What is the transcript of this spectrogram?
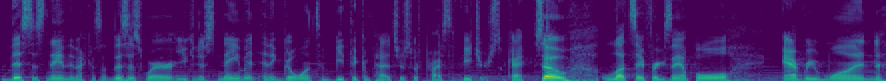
this is name the mechanism. This is where you can just name it and then go on to beat the competitors with price and features. Okay, so let's say, for example, everyone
